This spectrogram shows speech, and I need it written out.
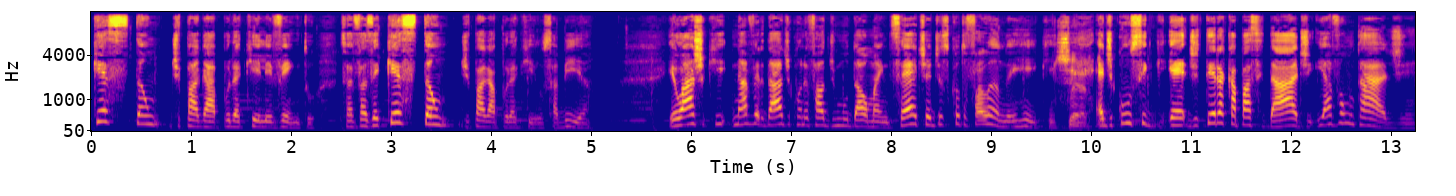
questão de pagar por aquele evento. Você vai fazer questão de pagar por aquilo, sabia? Eu acho que, na verdade, quando eu falo de mudar o mindset, é disso que eu tô falando, Henrique. Certo. É de conseguir, é de ter a capacidade e a vontade,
